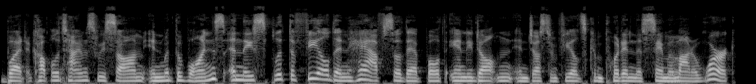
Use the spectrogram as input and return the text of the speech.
but a couple of times we saw him in with the ones, and they split the field in half so that both Andy Dalton and Justin Fields can put in the same amount of work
